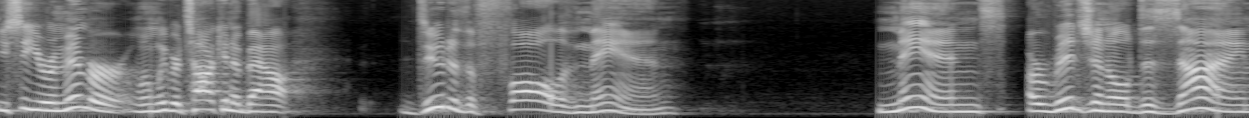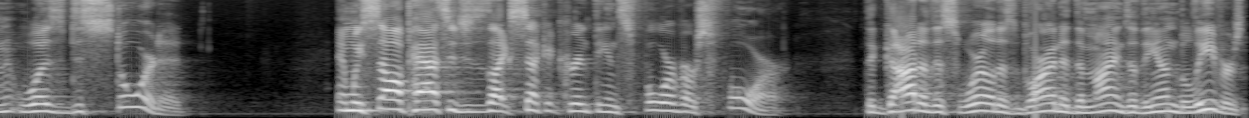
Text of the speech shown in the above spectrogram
You see, you remember when we were talking about due to the fall of man, man's original design was distorted. And we saw passages like 2 Corinthians 4, verse 4. The God of this world has blinded the minds of the unbelievers.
